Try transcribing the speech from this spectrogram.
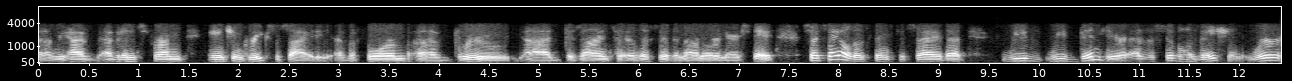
Uh, we have evidence from ancient Greek society of a form of brew uh, designed to elicit a non ordinary state. So I say all those things to say that we've we've been here as a civilization. We're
